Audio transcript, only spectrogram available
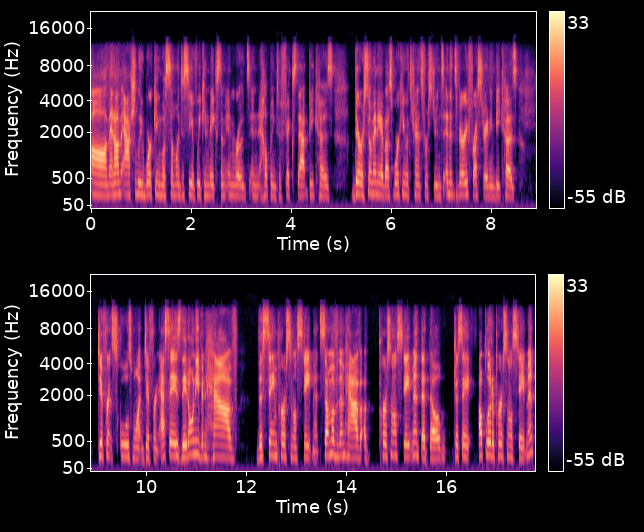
Um, and I'm actually working with someone to see if we can make some inroads in helping to fix that because there are so many of us working with transfer students, and it's very frustrating because different schools want different essays. They don't even have the same personal statement. Some of them have a personal statement that they'll just say, upload a personal statement.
